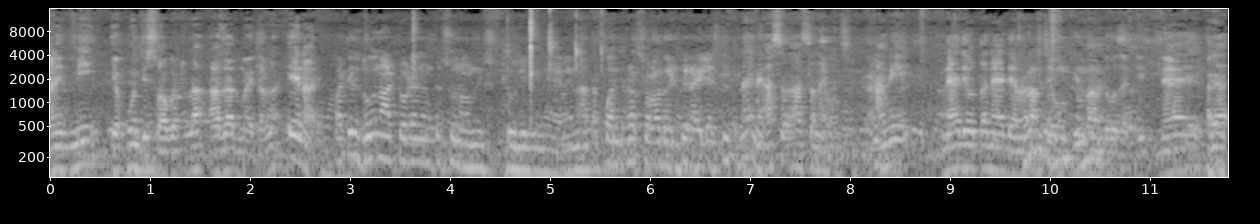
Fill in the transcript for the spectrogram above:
आणि मी एकोणतीस ऑगस्टला आझाद मैदानाला येणार आहे. पाटील दोन आठवड्यानंतर सुनावणी ठेवलेली न्यायालयानं आता पंधरा सोळा घंटे राहिले असतील. नाही नाही असं असं नाही होत. आम्ही न्याय देवता न्याय देणार. आमचे वकील बांधव जातील न्यायाच्या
